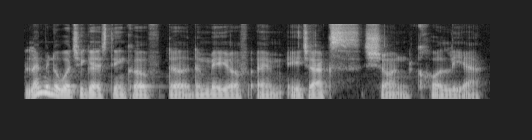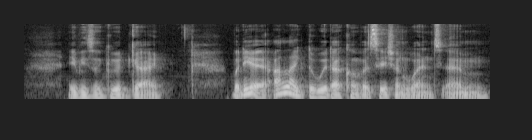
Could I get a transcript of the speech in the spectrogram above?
Let me know what you guys think of the, the mayor of um, Ajax, Shaun Collier, if he's a good guy. But yeah, I like the way that conversation went. Um,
